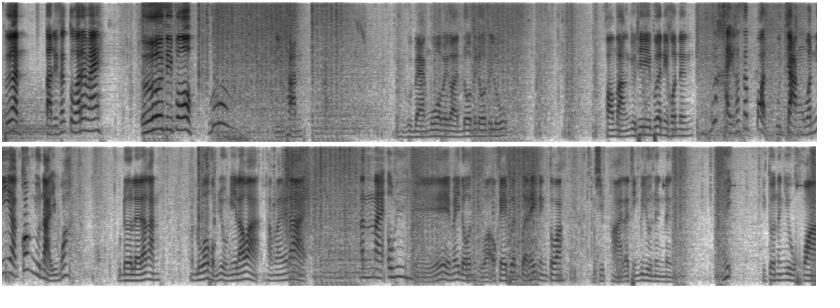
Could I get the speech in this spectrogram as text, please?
เพื่อนตัดอีกสักตัวได้ไหมเออซีโฟยิงทันคุณแบงมั่วไปก่อนโดนไปโดนไปรู้ ความหวังอยู่ที่เพื่อนอีกคนนึงแล้วใครเขาสปอตกูจังวันนี้กล้องอยู่ไหนวะกูเดินเลยแล้วกัน มันรู้ว่าผมอยู่นี่แล้วอะทำอะไรไม่ได้ อันไหนโอ้ยไม่โดนหัวโอเคเพื่อนเปิดให้อีกหนึ่งตัว ชิปหายแล้วทิ้งไปอยู่หนึ่งหนึ่งเฮ้ยอีกตัวหนึ่งอยู่ขวา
